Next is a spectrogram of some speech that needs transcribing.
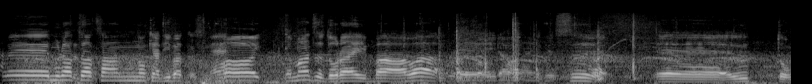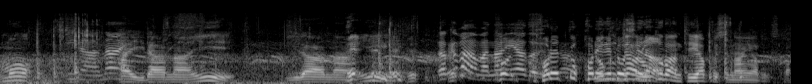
これ村田さんのキャディバッグですね。はい。でまずドライバーは、えーいらないです、えーウッドもいらない、はいいらないいらない。六番は何ヤードこれとこれ入れてほしいな。6番ティーアップして何ヤードですか？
